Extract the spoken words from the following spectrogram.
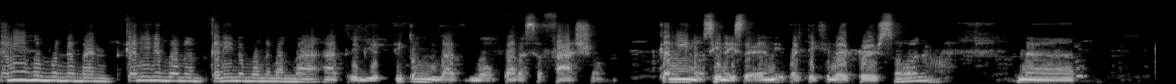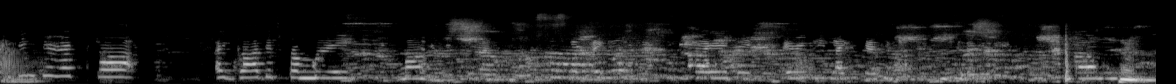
kanino mo naman, kanino mo, kanino mo naman ma-attribute itong love mo para sa fashion? Kanino? Sino? Is there any particular person na... I think direct uh, I got it from my mom. But I also I, I really like dressing um, hmm.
